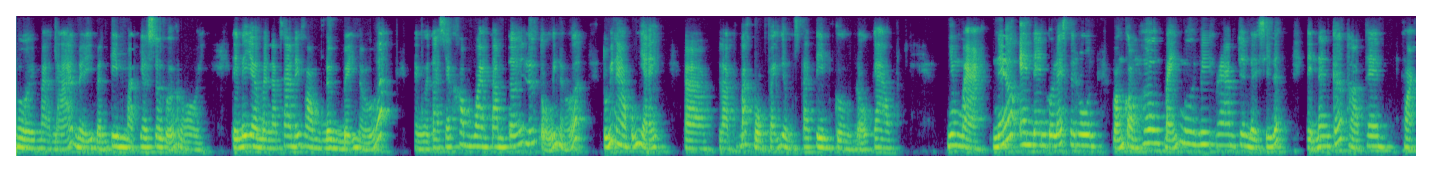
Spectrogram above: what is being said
người mà đã bị bệnh tim mạch do sơ vữa rồi thì bây giờ mình làm sao để phòng? Đừng bị nữa. Thì người ta sẽ không quan tâm tới lứa tuổi nữa. Tuổi nào cũng vậy à, là bắt buộc phải dùng statin cường độ cao. Nhưng mà nếu LDL cholesterol vẫn còn hơn 70 mg trên decilit thì nên kết hợp thêm hoặc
